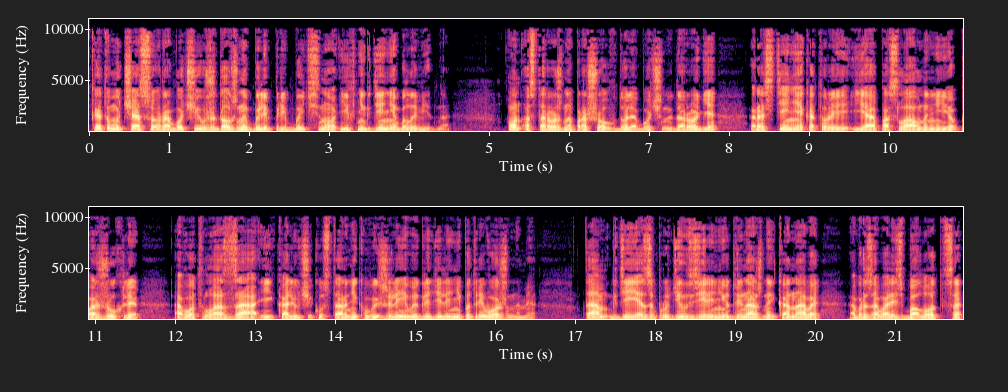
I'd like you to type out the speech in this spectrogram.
К этому часу рабочие уже должны были прибыть, но их нигде не было видно. Он осторожно прошел вдоль обочины дороги, растения, которые я послал на нее, пожухли, а вот лоза и колючий кустарник выжили и выглядели непотревоженными. Там, где я запрудил зеленью дренажные канавы, образовались болотца,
